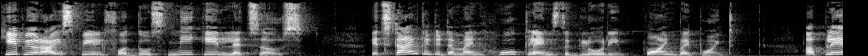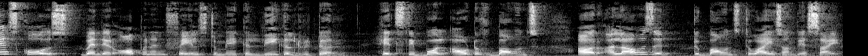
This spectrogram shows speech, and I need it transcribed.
Keep your eyes peeled for those sneaky let serves. It's time to determine who claims the glory point by point. A player scores when their opponent fails to make a legal return, hits the ball out of bounds, or allows it to bounce twice on their side.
